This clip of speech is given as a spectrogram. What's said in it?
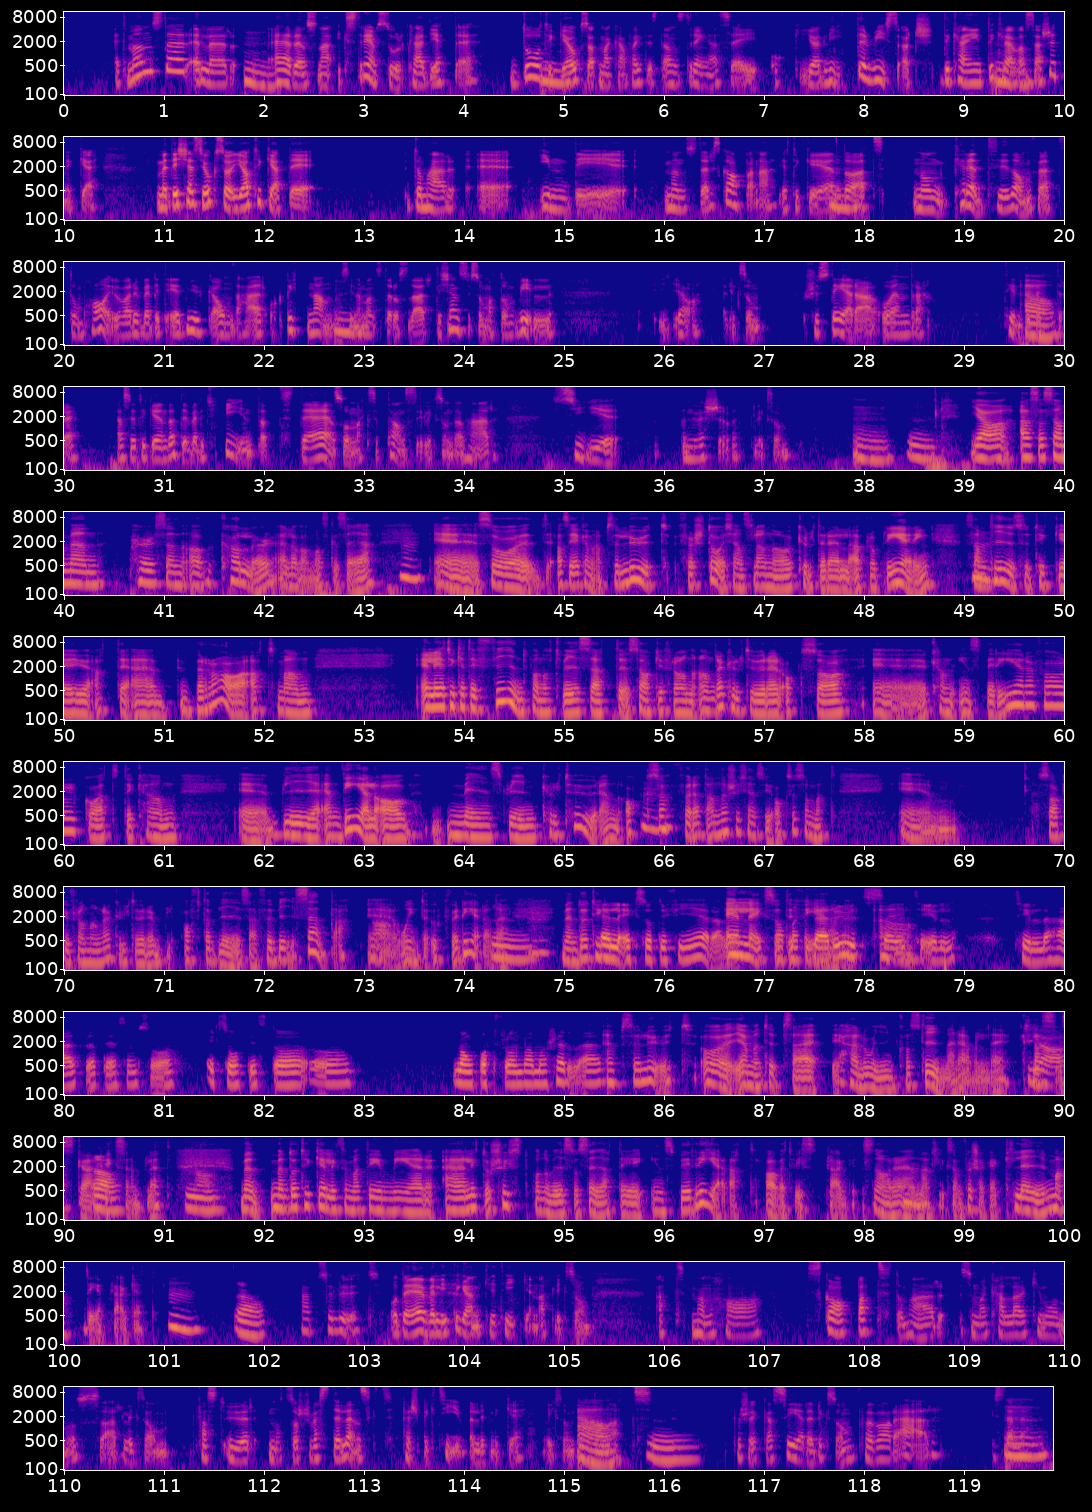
ett mönster eller Mm. är det en sån här extremt stor klädjätte då tycker Mm. jag också att man kan faktiskt anstränga sig och göra lite research. Det kan ju inte kräva Mm. särskilt mycket. Men det känns ju också, jag tycker att det de här eh, indie-mönsterskaparna, jag tycker ändå Mm. att någon cred till dem för att de har ju varit väldigt ödmjuka om det här och bytt namn på sina Mm. mönster och sådär. Det känns ju som att de vill ja, liksom justera och ändra till det Ja. bättre. Alltså jag tycker ändå att det är väldigt fint att det är en sån acceptans i liksom den här sy-universumet. Liksom. Mm. Mm. Ja, alltså som en person of color, eller vad man ska säga. Eh, så alltså jag kan absolut förstå känslan av kulturell appropriering. Samtidigt så tycker jag ju att det är bra att man eller jag tycker att det är fint på något vis att saker från andra kulturer också eh, kan inspirera folk och att det kan eh, bli en del av mainstream-kulturen också. För att annars så känns det ju också som att ehm, saker från andra kulturer ofta blir så förbisedda eh, Ja. och inte uppvärderade. Mm. Men då Eller exotifierade. Eller Att man klär exotifierade. ut sig Ja. till, till det här för att det är som så exotiskt och, och långt bort från vad man själv är. Absolut. Och ja men typ så här halloween-kostymer är väl det klassiska Ja. exemplet. Mm. Men, men då tycker jag liksom att det är mer ärligt och schysst på något vis att säga att det är inspirerat av ett visst plagg snarare än att liksom försöka claima det plagget. Ja. Absolut. Och det är väl lite grann kritiken att liksom att man har skapat de här som man kallar kimonosar liksom fast ur något sorts västerländskt perspektiv väldigt mycket. Liksom, Ja. Utan att Mm. försöka se det liksom för vad det är istället. Mm.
